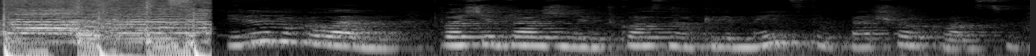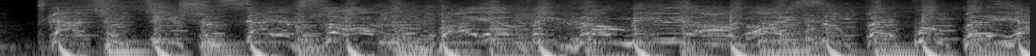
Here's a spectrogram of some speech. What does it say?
так. Ірина Миколаївна, ваші враження від класного керівництва першого класу. Скачу, тішуся, як сон, бо я виграв мільйон. Ой, супер-пупер, я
